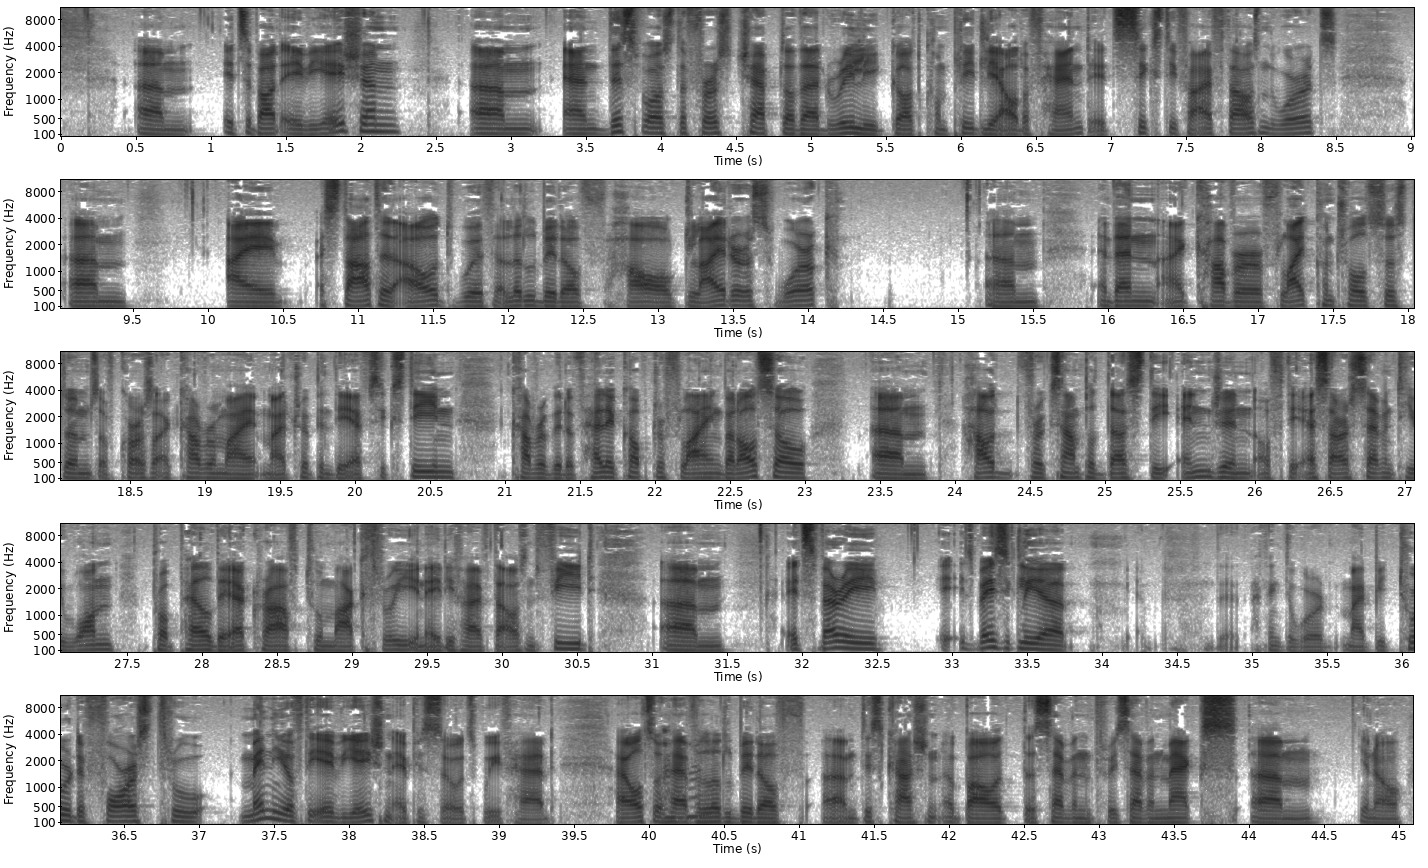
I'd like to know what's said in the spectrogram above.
um, it's about aviation um, and this was the first chapter that really got completely out of hand. It's 65,000 words. Um, I started out with a little bit of how gliders work. Um, and then I cover flight control systems. Of course, I cover my, my trip in the F 16, cover a bit of helicopter flying, but also um, how, for example, does the engine of the SR 71 propel the aircraft to Mach 3 in 85,000 feet? Um, it's very it's basically a I think the word might be tour de force through many of the aviation episodes we've had. I also mm-hmm. have a mm-hmm. little bit of um, discussion about the 737 MAX, um, you know,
